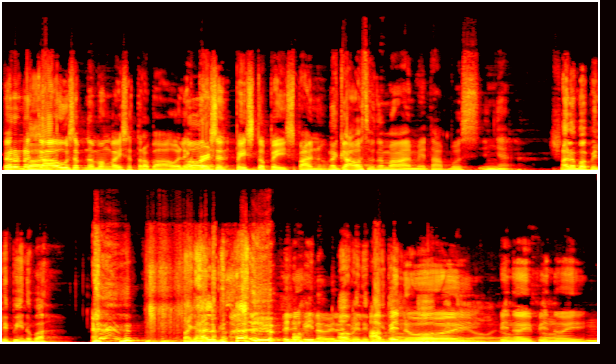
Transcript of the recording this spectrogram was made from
Pero nagkausap naman kayo sa trabaho. Like Oo. person, face to face. Paano? Nagkausap naman kami, tapos, yun nga. Ano ba? Pilipino ba? Tagalog ba? Filipino, Oh, Filipino. Ah, Pinoy. Oh, Pinoy, okay, Pinoy. Pinoy. Mm.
